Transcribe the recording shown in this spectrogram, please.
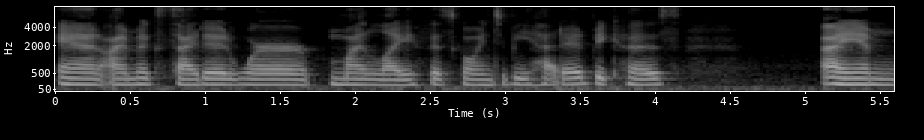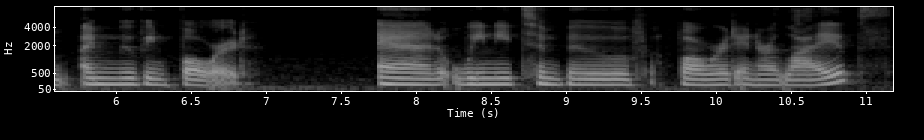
and I'm excited where my life is going to be headed because I am I'm moving forward and we need to move forward in our lives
